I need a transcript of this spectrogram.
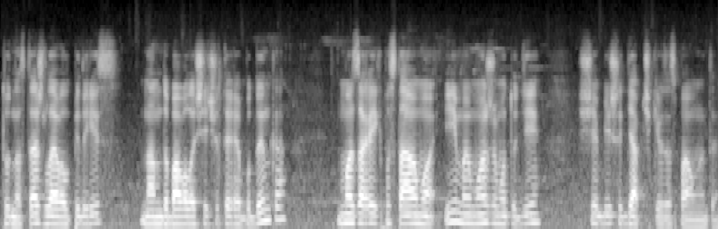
Тут у нас теж левел підріс. Нам додавало ще 4 будинка. Ми зараз їх поставимо, і ми можемо тоді ще більше дябчиків заспавнити.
